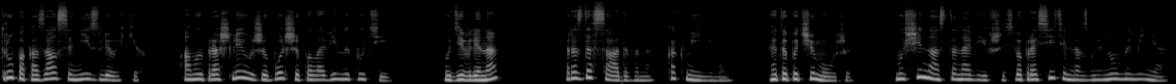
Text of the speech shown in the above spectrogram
труп оказался не из легких, а мы прошли уже больше половины пути. Удивлена? Раздосадована, как минимум. Это почему же? Мужчина, остановившись, вопросительно взглянул на меня.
